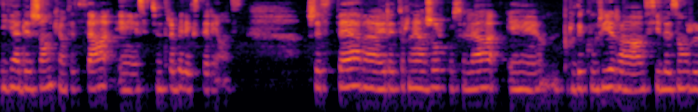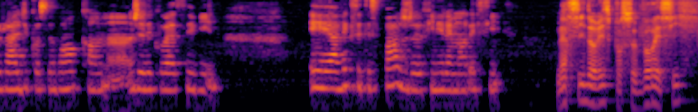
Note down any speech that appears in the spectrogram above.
il y a des gens qui ont fait ça et c'est une très belle expérience. J'espère y retourner un jour pour cela et pour découvrir aussi les zones rurales du Kosovo comme j'ai découvert ces villes. Et avec cet espoir, je finirai mon récit. Merci Doris pour ce beau récit.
